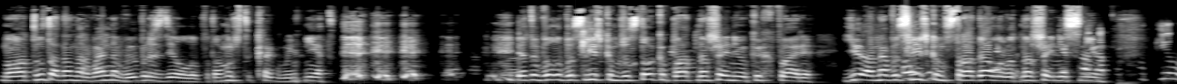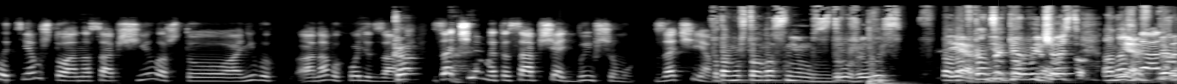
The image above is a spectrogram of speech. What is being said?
ну а тут она нормально выбор сделала, потому что как бы нет. Это было бы слишком жестоко по отношению к их паре. И Она бы слишком страдала в отношении с ним. Она поступила тем, что она сообщила, что они вы... она выходит замуж. Ка- Зачем это сообщать бывшему? Зачем? Потому что она с ним сдружилась. Она Нет, в конце нет, первой нет, части, что- она Нет, же да, в первой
